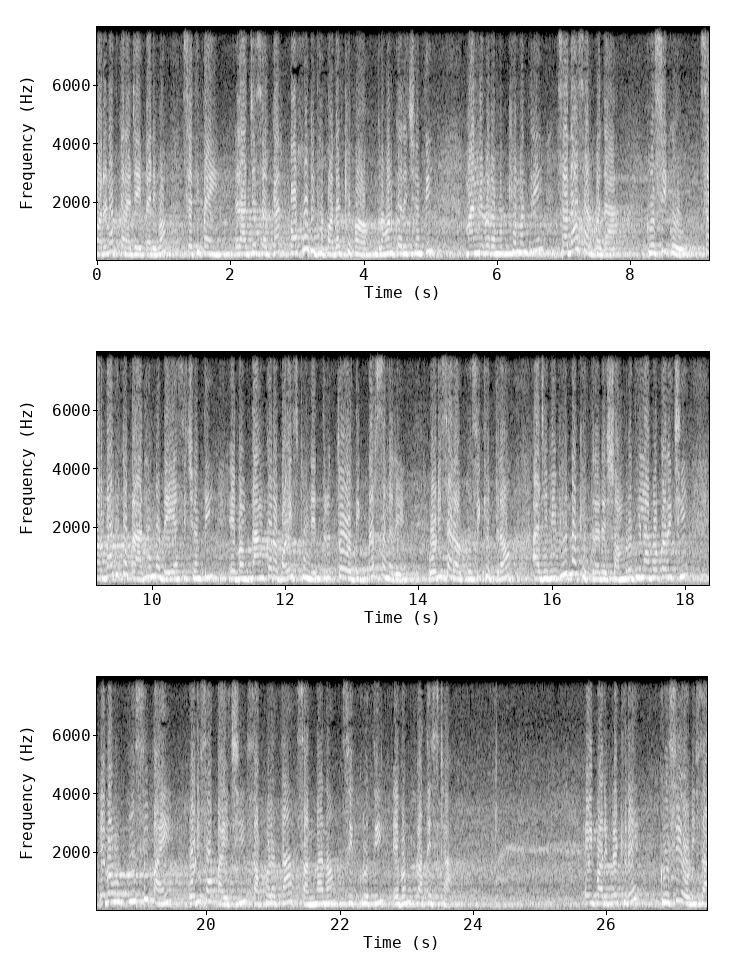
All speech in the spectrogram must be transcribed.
ପରିଣତ କରାଯାଇପାରିବ ସେଥିପାଇଁ ରାଜ୍ୟ ସରକାର ବହୁବିଧ ପଦକ୍ଷେପ ଗ୍ରହଣ କରିଛନ୍ତି ମାନ୍ୟବର ମୁଖ୍ୟମନ୍ତ୍ରୀ ସଦାସର୍ବଦା କୃଷିକୁ ସର୍ବାଧିକ ପ୍ରାଧାନ୍ୟ ଦେଇ ଆସିଛନ୍ତି ଏବଂ ତାଙ୍କର ବଳିଷ୍ଠ ନେତୃତ୍ୱ ଓ ଦିଗ୍ଦର୍ଶନରେ ଓଡ଼ିଶାର କୃଷି କ୍ଷେତ୍ର ଆଜି ବିଭିନ୍ନ କ୍ଷେତ୍ରରେ ସମୃଦ୍ଧି ଲାଭ କରିଛି ଏବଂ କୃଷି ପାଇଁ ଓଡ଼ିଶା ପାଇଛି ସଫଳତା ସମ୍ମାନ ସ୍ୱୀକୃତି ଏବଂ ପ୍ରତିଷ୍ଠା এই পরিপ্রেক্ষিতে କୃଷି ଓଡ଼ିଶା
